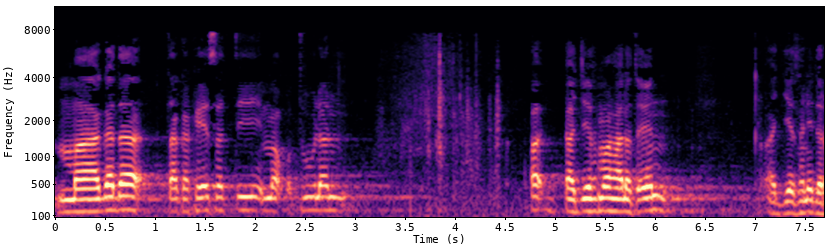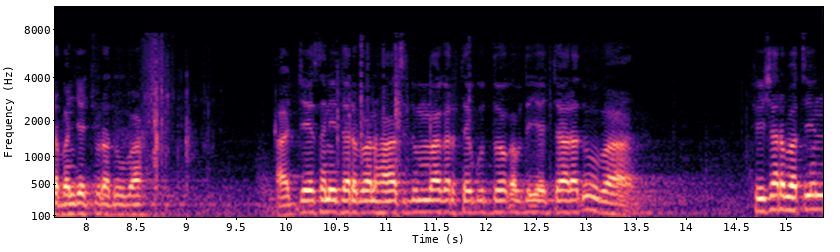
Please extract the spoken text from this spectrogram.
Maagada takka keessatti maqtuulan ajjeefamaa haala ta'een ajjeesanii darban jechuudha duuba. Ajjeesanii darban haasidummaa gartee guddoo qabdi jechaadha duuba. Fi sharbatiin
